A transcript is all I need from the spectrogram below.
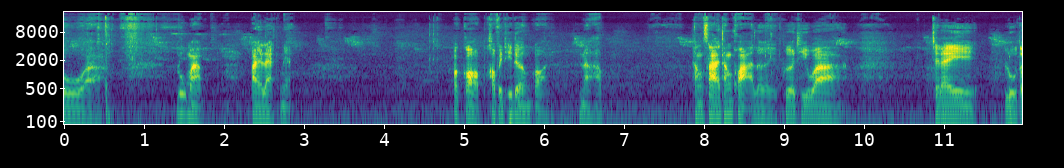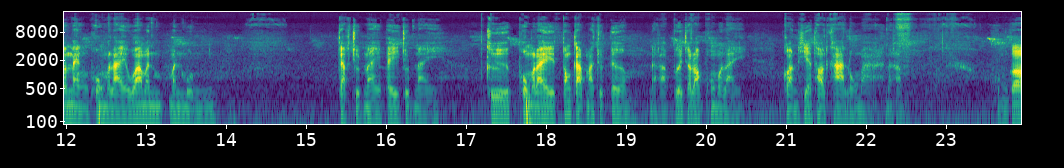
ตัวลูกหมากปลายแหลกเนี่ยประกอบเข้าไปที่เดิมก่อนนะครับ ทั้งซ้ายทั้งขวาเลยเพื่อที่ว่าจะได้รู้ตำแหน่งพวงมาลัยว่ามันมันหมุน จากจุดไหนไปจุดไหน คือพวงมาลัยต้องกลับมาจุดเดิมนะครับ เพื่อจะล็อกพวงมาลัยก่อนที่จะถอดคานลงมานะครับ ผมก็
